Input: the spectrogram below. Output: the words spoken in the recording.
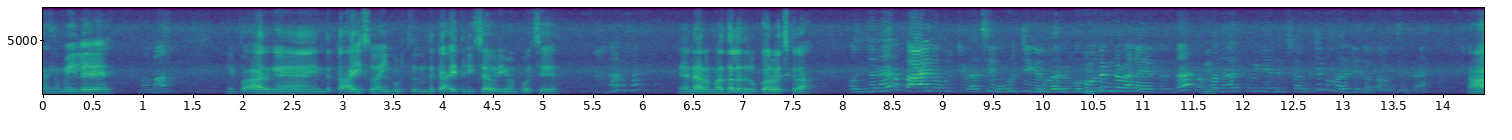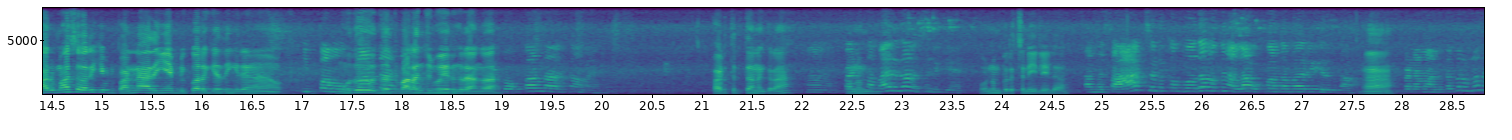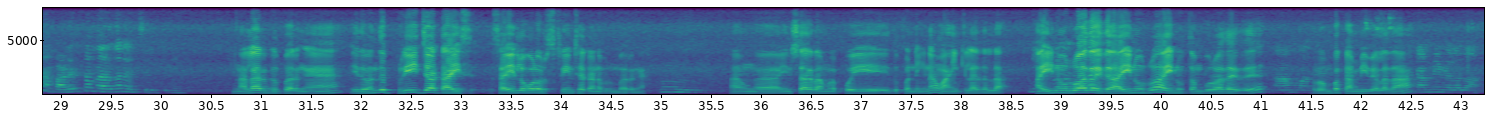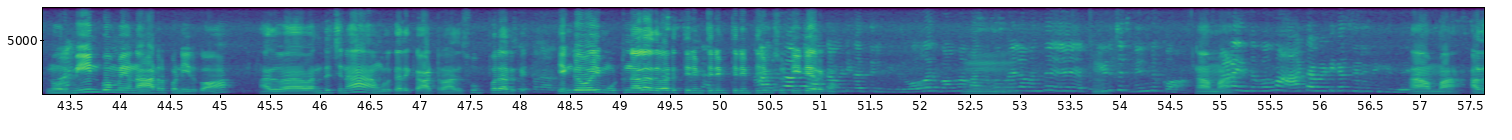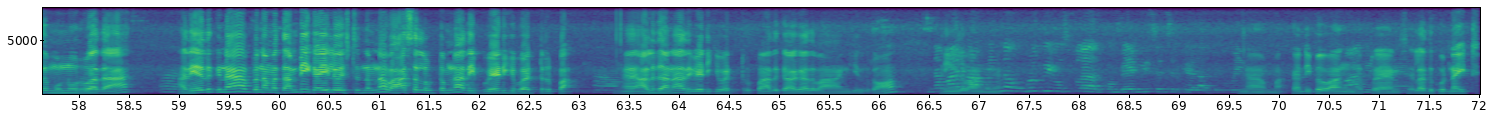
சங்கமையிலே நீ பாருங்க இந்த டாய்ஸ் வாங்கி கொடுத்துருந்து காயத்ரிக்கு சௌரியமாக போச்சு. எந்நேரம் பார்த்தாலும் அதில் உட்கார வச்சுக்கிறா. கொஞ்ச நேரம் பாயில உருட்டி வச்சு நேரம் வச்சிடுறேன் ஆறு மாதம் வரைக்கும் இப்படி பண்ணாதீங்க இப்படி உட்கார அவன் முதுகு வளைஞ்சு போயிருங்கிறாங்க. படுத்துட்டு தான் இருக்கிறான் மாதிரி தான் வச்சிருக்கேன். ஒன்றும் பிரச்சனை இல்லைல்ல அந்த சாக்ஸ் எடுக்கும் போது வந்து நல்லா உட்கார்ந்த மாதிரி இருந்தான். இப்ப நம்ம அதுக்கப்புறம்லாம் நான் படுத்த மாதிரி தான் வச்சிருக்கேன். நல்லா இருக்குது பாருங்க. இது வந்து ப்ரீஜா டாய்ஸ் சைடில் கூட ஒரு ஸ்க்ரீன்ஷாட் அனுப்புறேன் பாருங்க. அவங்க இன்ஸ்டாகிராமில் போய் இது பண்ணிங்கன்னா வாங்கிக்கலாம் இதெல்லாம். ஐநூறுரூவா தான் இது. ஐநூறுரூவா ஐநூற்றம்பது ரூபா தான் இது. ரொம்ப கம்மி விலை தான். இன்னொரு மீன் பொம்மை ஒன்று ஆர்டர் பண்ணியிருக்கோம். அது வந்துச்சுன்னா உங்களுக்கு அதை காட்டுறோம். அது சூப்பராக இருக்குது எங்கே போய் முட்டினாலும் அது வாட்டு திரும்பி திரும்பி திரும்பி திரும்பி சுற்றிட்டே இருக்கும். ஆமா. ஆமாம் அது முந்நூறுரூவா தான். அது எதுக்குன்னா இப்போ நம்ம தம்பி கையில் வச்சுட்டு இருந்தோம்னா வாசல் விட்டோம்னா அதை இப்போ வேடிக்கை பார்த்துருப்பான் அழுதானா அது வேடிக்கை பார்த்துருப்பான் அதுக்காக அதை வாங்கியிருக்கிறோம். நீங்களும் வாங்குங்க. ஆமாம் கண்டிப்பாக வாங்குங்க ஃப்ரெண்ட்ஸ் எல்லாத்துக்கும் குட் நைட்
